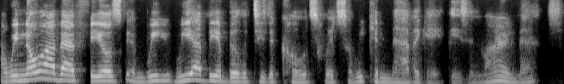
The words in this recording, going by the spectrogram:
and we know how that feels, and we we have the ability to code switch so we can navigate these environments.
